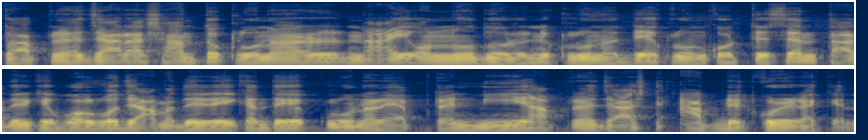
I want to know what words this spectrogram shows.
তো আপনারা যারা শান্ত ক্লোনার নাই, অন্য ধরনের ক্লোনার দিয়ে ক্লোন করতেছেন, তাদেরকে বলব যে আমাদের এখান থেকে ক্লোনার অ্যাপটা নিয়ে আপনারা জাস্ট আপডেট করে রাখেন।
